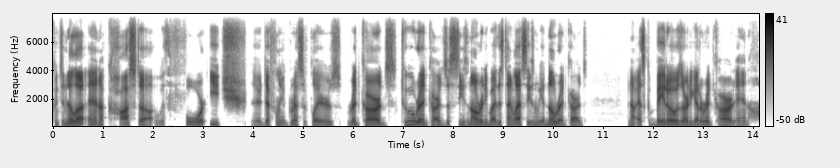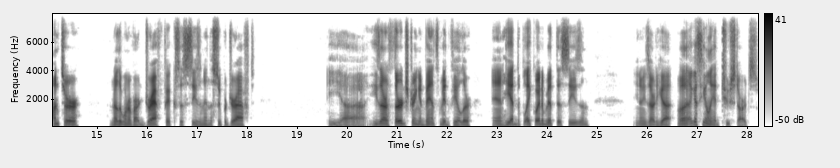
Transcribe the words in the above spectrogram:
Quintanilla and Acosta with four each. They're definitely aggressive players. Red cards, two red cards this season already. By this time last season, we had no red cards. Now Escobedo has already got a red card, and Hunter, another one of our draft picks this season in the Super Draft. He uh, he's our third string advanced midfielder, and he had to play quite a bit this season. You know, he's already got. Well, I guess he only had two starts.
